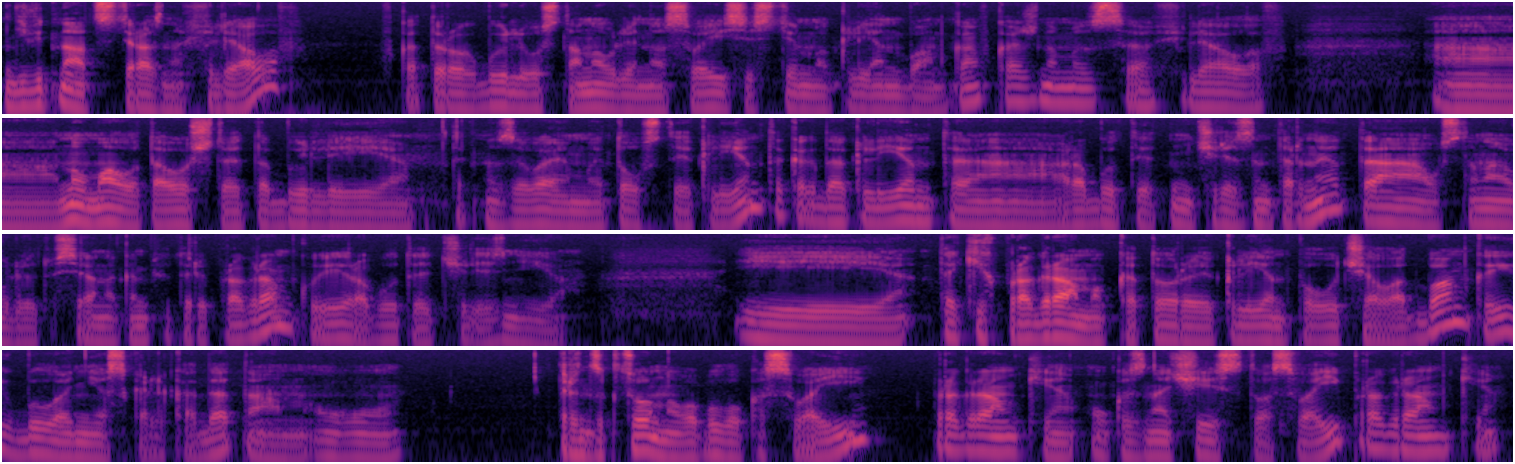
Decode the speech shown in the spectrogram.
19 а, разных филиалов, в которых были установлены свои системы клиент-банка в каждом из а. Ну, мало того, что это были так называемые толстые клиенты, когда клиент работает не через интернет, а устанавливает у себя на компьютере программку и работает через нее. И таких программок, которые клиент получал от банка, их было несколько. Да, там у транзакционного блока свои программки, у казначейства свои программки,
